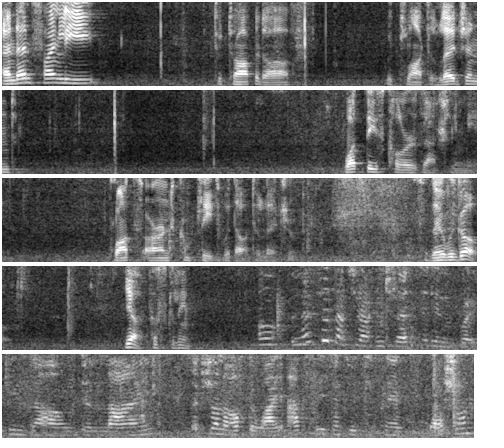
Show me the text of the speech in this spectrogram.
And then finally, to top it off, we plot a legend, what these colors actually mean plots aren't complete without a legend. So there we go. Yeah, Pascaline. Uh, let's say that you are interested in breaking down the line section of the y-axis into different portions,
